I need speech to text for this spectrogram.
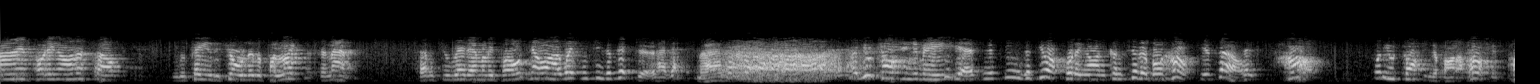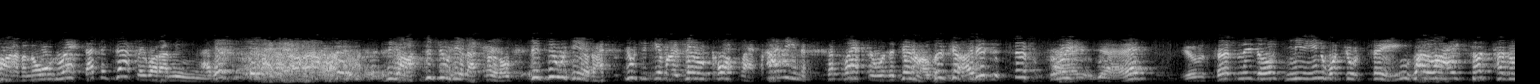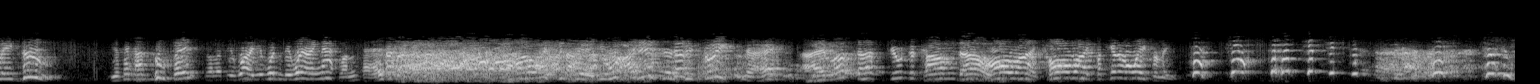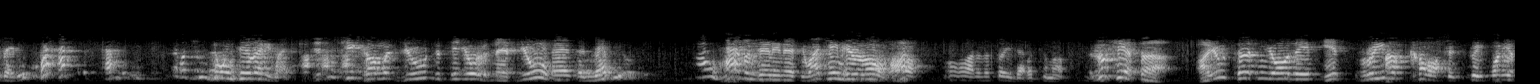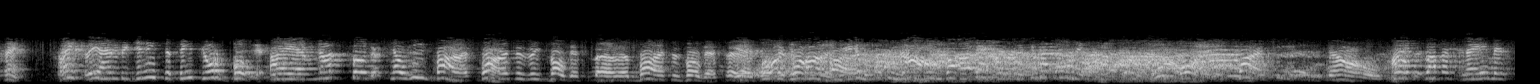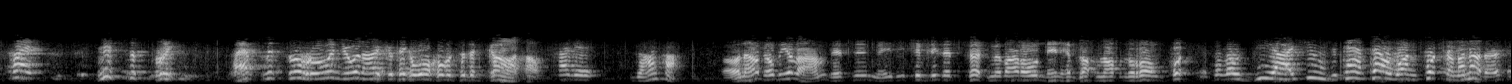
mind putting on a sulk. It'll pay you to show a little politeness and manners. Haven't you read Emily Post? No, I'll wait and see the picture. Are you talking to me? Yes, and it seems that you're putting on considerable hulk yourself. Hulk? What are you talking about? A hulk is part of an old wreck. That's exactly what I mean. Did you hear that, Colonel? Did you hear that? You should give her a general court slap. I mean, the plaster with the general. This guy, this is this uh, street. yes? You certainly don't mean what you're saying. Well, I certainly do. You think I'm two-faced? Well, if you were, you wouldn't be wearing that one. Now, listen here, you are. This is. I must ask you to calm down. All right, all right, but get her away from me. Listen, baby. What's she doing here anyway? Didn't she come with you to see your nephew? a nephew? I haven't any nephew. I came here alone. What? Oh, I was afraid that would come up. Look here, sir. Are you certain your name is Street? Of course it's Street. What do you think? Frankly, I'm beginning to think you're bogus. I am not bogus. No, he's Boris. Boris is bogus. Uh, Boris is bogus. Uh, Yes, bogus is bogus. Boris. No, my brother's name is Fred. Mr. Street. Perhaps Mr. LaRue and you and I could take a walk over to the guardhouse. The guardhouse. Oh, now, don't be alarmed. It uh, may be simply that certain of our own men have gotten off on the wrong foot. It's for those GI shoes, you can't tell one foot from another.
